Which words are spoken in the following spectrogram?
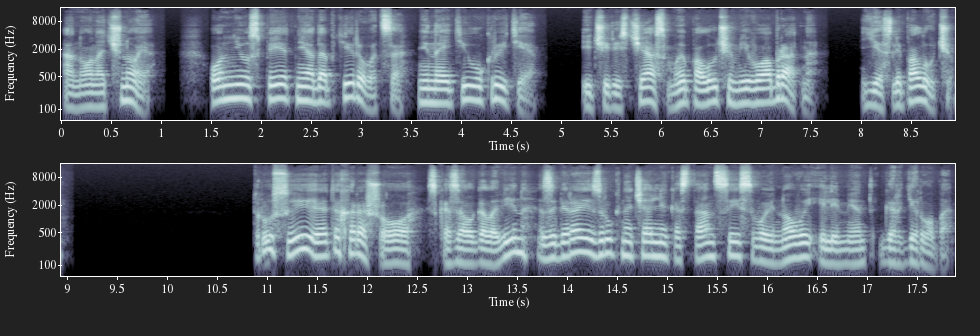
Оно ночное. Он не успеет ни адаптироваться, ни найти укрытие. И через час мы получим его обратно. Если получим. «Трусы – это хорошо», – сказал Головин, забирая из рук начальника станции свой новый элемент гардероба.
